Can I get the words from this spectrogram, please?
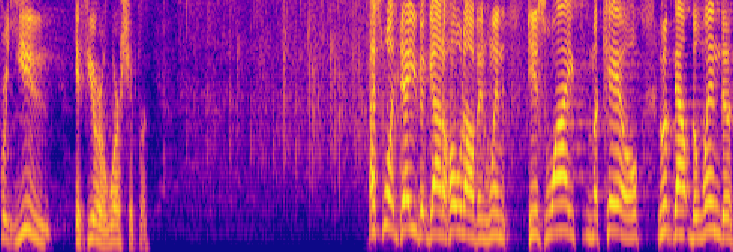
for you if you're a worshiper. That's what David got a hold of. And when his wife, Michal, looked out the window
